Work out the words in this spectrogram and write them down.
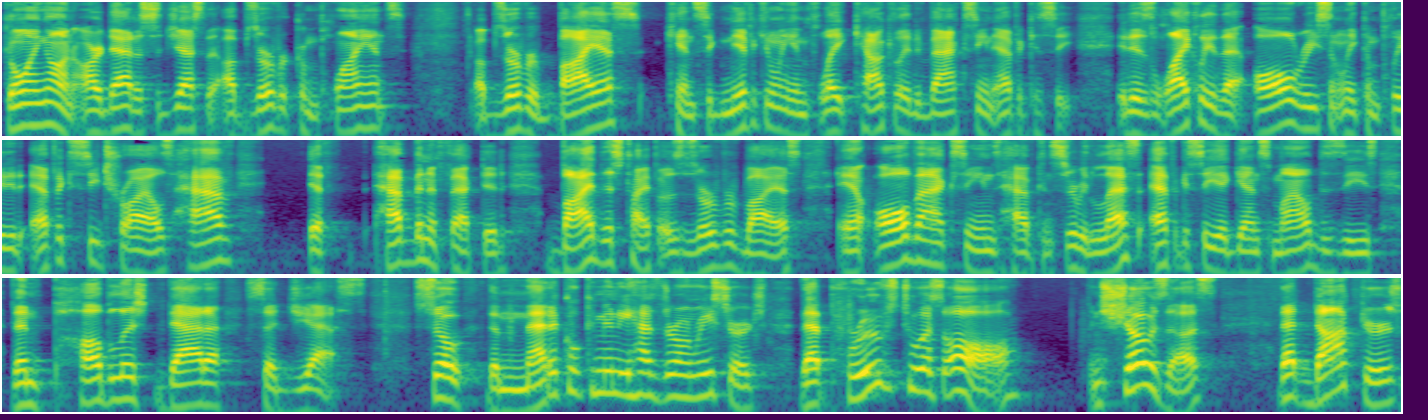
Going on, our data suggests that observer compliance Observer bias can significantly inflate calculated vaccine efficacy. It is likely that all recently completed efficacy trials have if, have been affected by this type of observer bias, and all vaccines have considerably less efficacy against mild disease than published data suggests. So the medical community has their own research that proves to us all and shows us that doctors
